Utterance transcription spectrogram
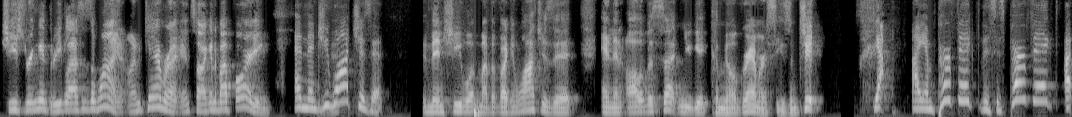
she's drinking three glasses of wine on camera and talking about farting And then she watches it. and then she what motherfucking watches it and then all of a sudden you get camille grammer season two Yeah. I am perfect. This is perfect. I,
